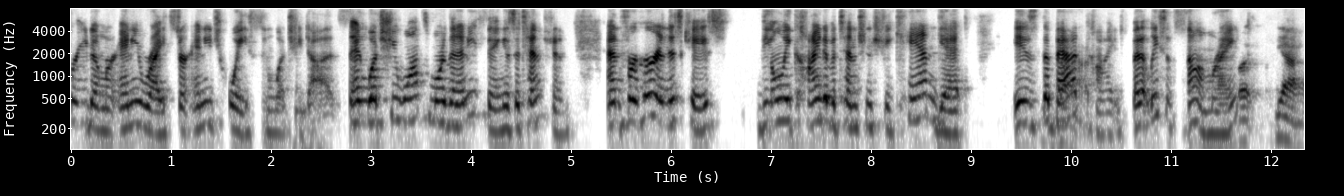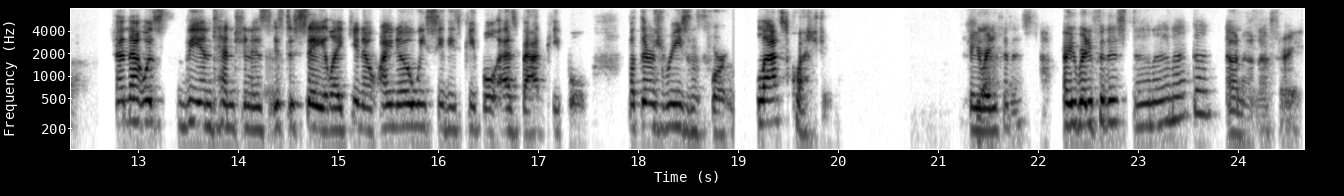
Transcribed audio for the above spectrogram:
freedom or any rights or any choice in what she does. And what she wants more than anything is attention. And for her, in this case, the only kind of attention she can get is the bad Bad. kind, but at least it's some, right? but yeah and that was the intention is is to say like you know i know we see these people as bad people but there's reasons for it. Last question. Are you Yeah. ready for this? Are you ready for this? Dun, dun, dun, oh no no sorry.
